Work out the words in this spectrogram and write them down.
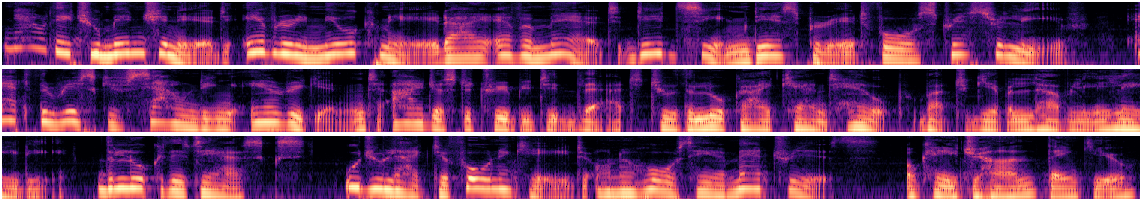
Now that you mention it, every milkmaid I ever met did seem desperate for stress relief. At the risk of sounding arrogant, I just attributed that to the look I can't help but to give a lovely lady. The look that asks, Would you like to fornicate on a horsehair mattress? Okay, John, thank you.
